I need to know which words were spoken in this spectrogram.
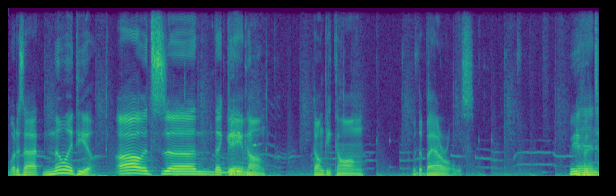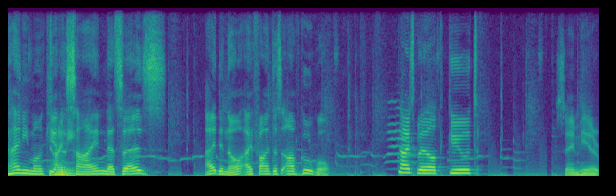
What is that? No idea. Oh, it's uh the Diddy game Kong. Donkey Kong with the barrels. We have a tiny monkey and a sign that says, I don't know, I found this off Google. Nice build, cute. Same here.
